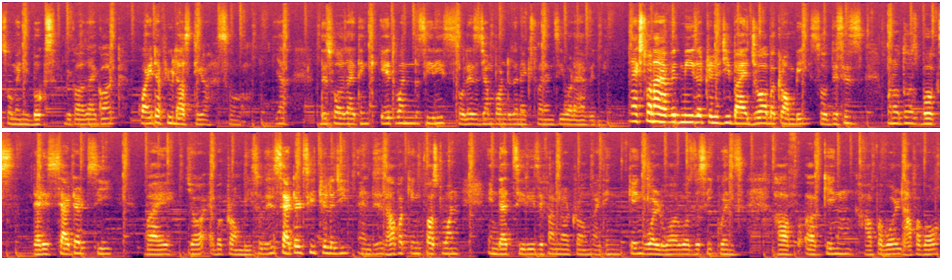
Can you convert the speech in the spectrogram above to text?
so many books because i got quite a few last year so yeah this was i think eighth one in the series so let's jump on to the next one and see what i have with me next one i have with me is a trilogy by joe abercrombie so this is one of those books that is Shattered Sea by Joe Abercrombie. So this is Shattered Sea trilogy and this is Half a King first one in that series if I'm not wrong. I think King World War was the sequence, half a king, half a world, half a war.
